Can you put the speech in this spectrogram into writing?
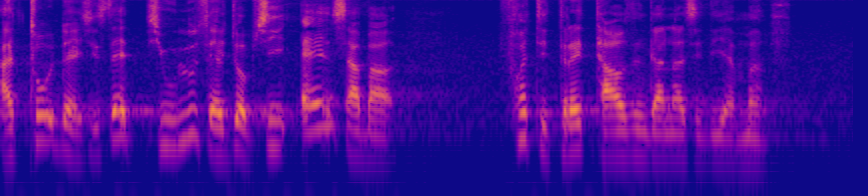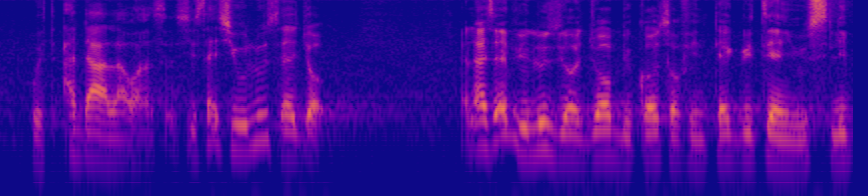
I told her, she said she will lose her job. She earns about 43,000 Ghana cedi a month with other allowances. She said she will lose her job. And I said, if you lose your job because of integrity and you sleep,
